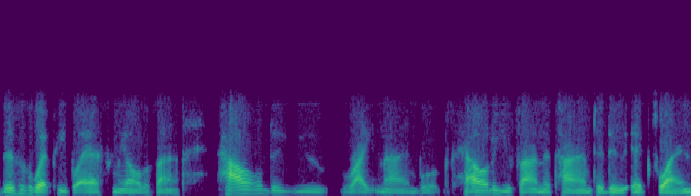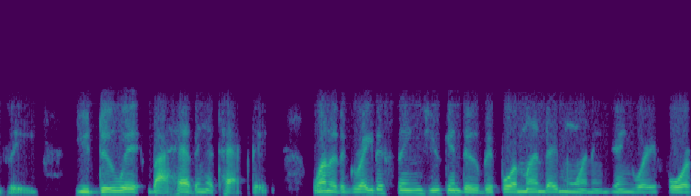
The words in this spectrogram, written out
This is what people ask me all the time. How do you write nine books? How do you find the time to do X, Y, and Z? You do it by having a tactic. One of the greatest things you can do before Monday morning, January 4th,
